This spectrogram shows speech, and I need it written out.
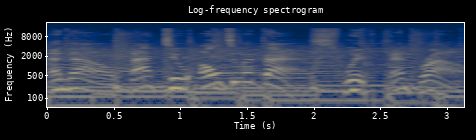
And now back to Ultimate Bass with Kent Brown.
